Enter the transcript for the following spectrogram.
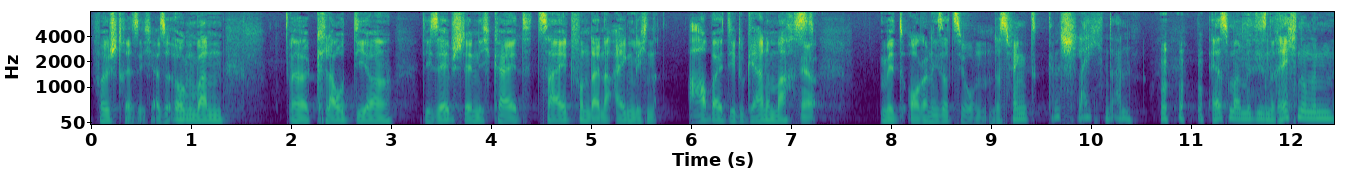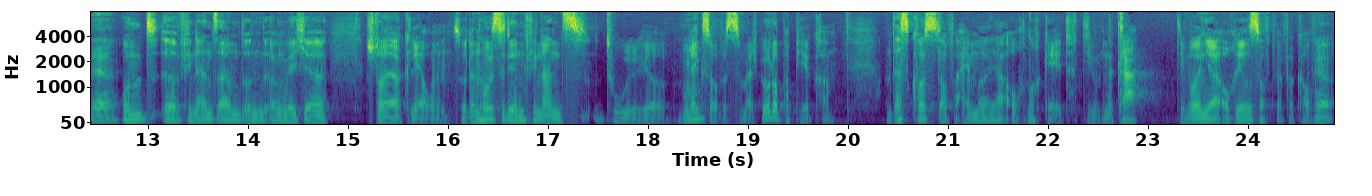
voll stressig. Also irgendwann äh, klaut dir die Selbstständigkeit Zeit von deiner eigentlichen Arbeit, die du gerne machst, Ja. mit Organisation. Und das fängt ganz schleichend an. Erstmal mit diesen Rechnungen Ja. und äh, Finanzamt und irgendwelche Steuererklärungen. So, dann holst du dir ein Finanztool hier, Mhm. LexOffice zum Beispiel oder Papierkram. Und das kostet auf einmal ja auch noch Geld. Die, na klar, die wollen ja auch ihre Software verkaufen. Ja.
